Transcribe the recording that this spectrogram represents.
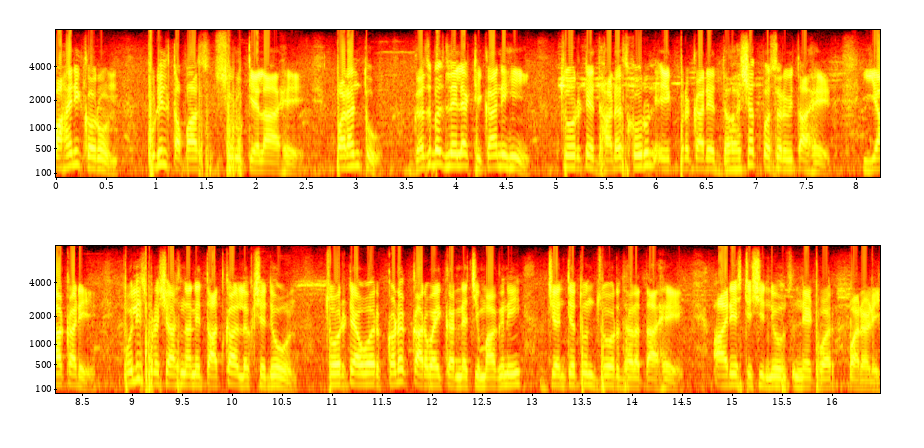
पाहणी करून पुढील तपास सुरू केला आहे. परंतु गजबजलेल्या ठिकाणीही चोरटे धाडस करून एक प्रकारे दहशत पसरवित आहेत. याकडे पोलीस प्रशासनाने तात्काळ लक्ष देऊन चोरट्यावर कडक कारवाई करण्याची मागणी जनतेतून जोर धरत आहे. R S T C news network Parli.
